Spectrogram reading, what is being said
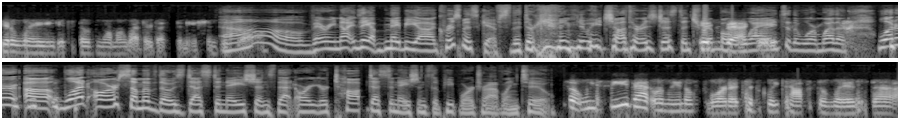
get away and get to those warmer weather destinations. Oh, well. very nice. Yeah, maybe uh, Christmas gifts that they're giving to each other is just a trip Exactly. away to the warm weather. What are uh, what are some of those destinations that are your top destinations that people are traveling to? So we see that Orlando, Florida typically tops the list. Uh,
